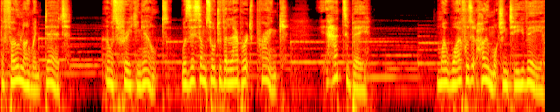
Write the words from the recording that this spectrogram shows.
The phone line went dead. I was freaking out. Was this some sort of elaborate prank? It had to be. My wife was at home watching TV.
